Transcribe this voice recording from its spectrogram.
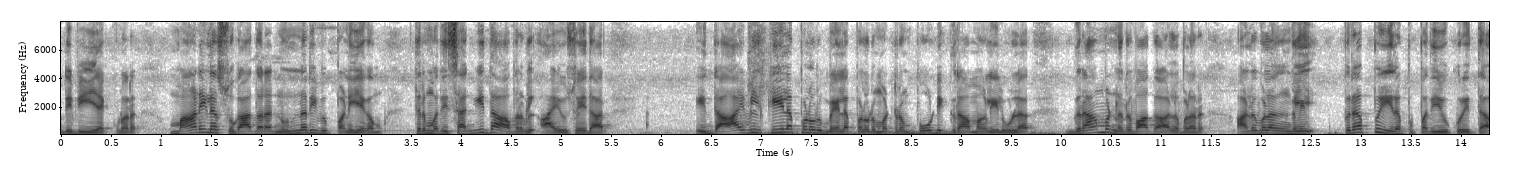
உதவி இயக்குனர் மாநில சுகாதார நுண்ணறிவு பணியகம் திருமதி சங்கீதா அவர்கள் ஆய்வு செய்தார். இந்த ஆய்வில் கீழப்பலூர் மேலப்பலூர் மற்றும் பூண்டி கிராமங்களில் உள்ள கிராம நிர்வாக அலுவலர் அலுவலகங்களில் பிறப்பு இறப்பு பதிவு குறித்த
